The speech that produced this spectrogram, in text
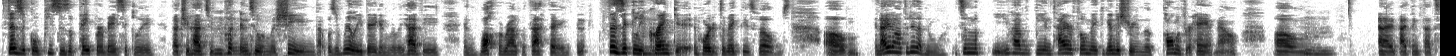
physical pieces of paper basically that you had to mm-hmm. put into a machine that was really big and really heavy and walk around with that thing and physically mm-hmm. crank it in order to make these films. Um, and now you don't have to do that anymore. It's in the, you have the entire filmmaking industry in the palm of your hand now. Um, mm-hmm. and I, I think that's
